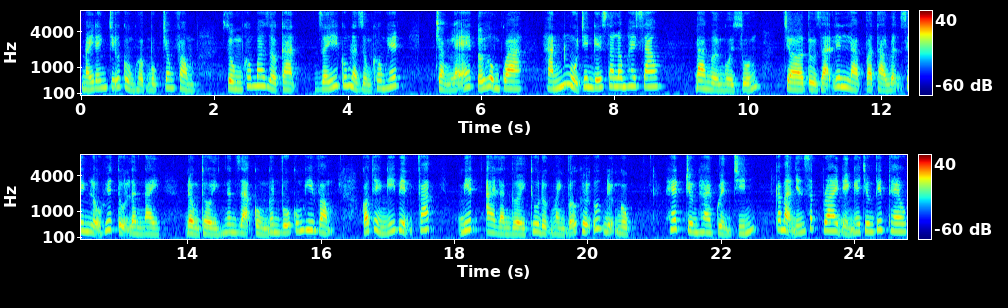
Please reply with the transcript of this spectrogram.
máy đánh chữ cùng hộp mục trong phòng, dùng không bao giờ cạn, giấy cũng là dùng không hết. Chẳng lẽ tối hôm qua hắn ngủ trên ghế salon hay sao? Ba người ngồi xuống, chờ Tử Dạ liên lạc và thảo luận sinh lộ huyết tụ lần này, đồng thời Ngân Dạ cùng Ngân Vũ cũng hy vọng có thể nghĩ biện pháp biết ai là người thu được mảnh vỡ khế ước địa ngục. Hết chương 2 quyển 9. Các bạn nhấn subscribe để nghe chương tiếp theo.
